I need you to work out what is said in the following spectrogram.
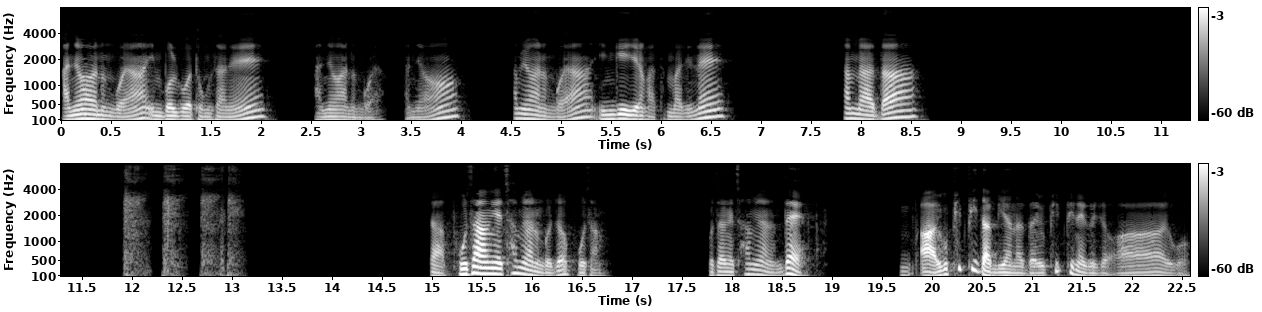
관여하는 거야. 인볼브가 동사네. 관여하는 거야. 관여. 참여하는 거야. 인게이지랑 같은 말이네. 참여하다. 자, 보상에 참여하는 거죠. 보상. 보상에 참여하는데, 음, 아, 이거 PP다. 미안하다. 이거 PP네. 그죠? 아, 이거.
